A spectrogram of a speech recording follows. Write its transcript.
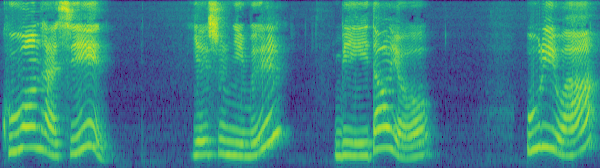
구원하신 예수님을 믿어요. 우리와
